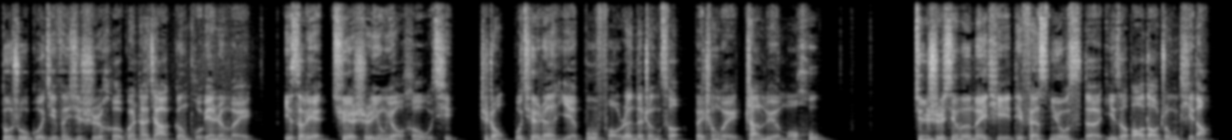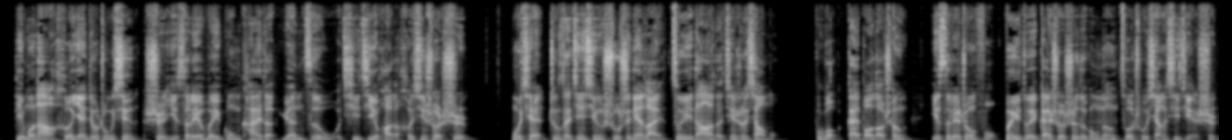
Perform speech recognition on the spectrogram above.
多数国际分析师和观察家更普遍认为，以色列确实拥有核武器。这种不确认也不否认的政策被称为战略模糊。军事新闻媒体 Defense News 的一则报道中提到，迪莫纳核研究中心是以色列未公开的原子武器计划的核心设施，目前正在进行数十年来最大的建设项目。不过，该报道称，以色列政府未对该设施的功能做出详细解释，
